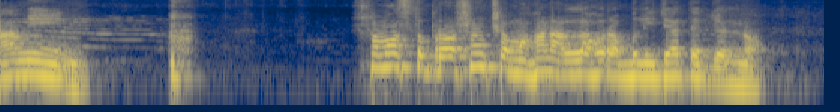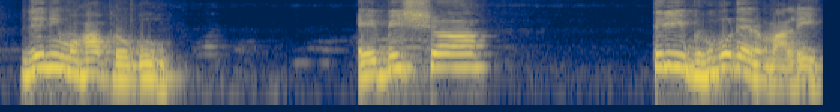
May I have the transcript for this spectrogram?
আমিন সমস্ত প্রশংসা মহান আল্লাহ রাব্বুল ইজাতের জন্য যিনি মহাপ্রভু এই বিশ্ব ত্রিভুবনের মালিক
